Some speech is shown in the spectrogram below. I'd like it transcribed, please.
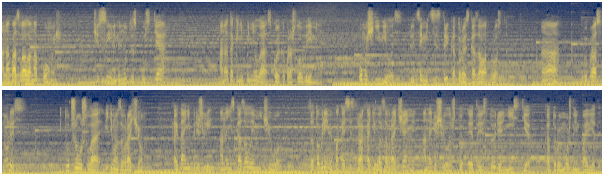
Она позвала на помощь. Часы или минуты спустя она так и не поняла, сколько прошло времени. Помощь явилась в лице медсестры, которая сказала просто «А, вы проснулись?» И тут же ушла, видимо, за врачом. Когда они пришли, она не сказала им ничего. За то время, пока сестра ходила за врачами, она решила, что эта история не из тех, которую можно им поведать.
